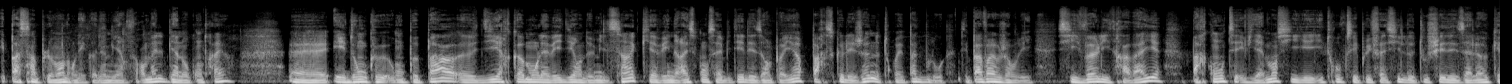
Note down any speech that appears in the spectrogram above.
et pas simplement dans l'économie informelle, bien au contraire. Euh, et donc, euh, on peut pas euh, dire, comme on l'avait dit en 2005, qu'il y avait une responsabilité des employeurs parce que les jeunes ne trouvaient pas de boulot. C'est pas vrai aujourd'hui. S'ils veulent, ils travaillent. Par contre, évidemment, s'ils trouvent que c'est plus facile de toucher des allocs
